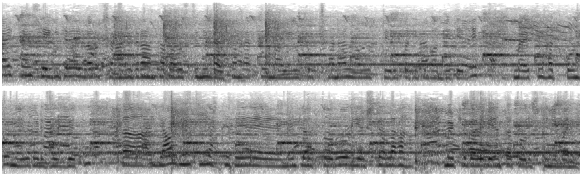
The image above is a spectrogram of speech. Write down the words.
ಹಾಯ್ ಫ್ರೆಂಡ್ಸ್ ಹೇಗಿದ್ದೀರಾ? ಎಲ್ಲರೂ ಚೆನ್ನಾಗಿದ್ದೀರಾ ಅಂತ ಭಾವಿಸ್ತೀನಿ. Welcome back to my YouTube channel ನಾವು ತಿರುಪತಿಗೆ ಬಂದಿದ್ದೇವೆ. ಮೆಟ್ಲು ಹತ್ಕೊಂಡು ಮೇಲ್ಗಡೆ ಹೋಗಬೇಕು. ಯಾವ ರೀತಿ ಆಗಿದೆ ಮೆಟ್ಲು ಹತ್ತೋದು? ಎಷ್ಟೆಲ್ಲ ಮೆಟ್ಲುಗಳಿವೆ ಅಂತ ತೋರಿಸ್ತೀನಿ ಬನ್ನಿ.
